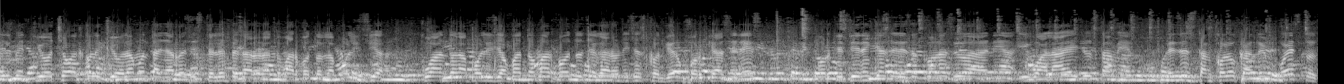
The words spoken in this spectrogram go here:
el 28 al colectivo de la montaña resiste le empezaron a tomar fotos la policía. Cuando la policía fue a tomar fotos llegaron y se escondieron. ¿Por qué hacen eso? Porque tienen que hacer eso con la ciudadanía. Igual a ellos también les están colocando impuestos.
